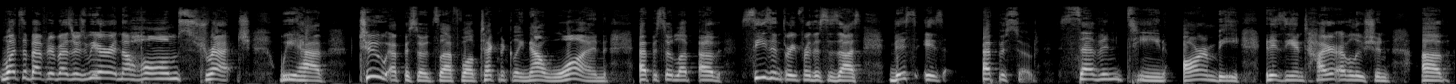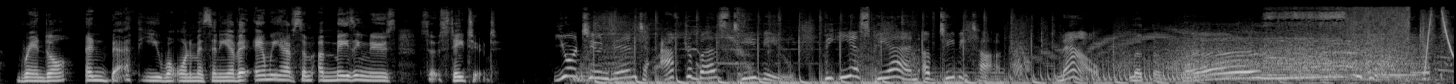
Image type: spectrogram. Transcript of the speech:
What's up, After Buzzers? We are in the home stretch. We have two episodes left. Well, technically now one episode left of season three for This Is Us. This is episode 17 R&B. It is the entire evolution of Randall and Beth. You won't want to miss any of it. And we have some amazing news, so stay tuned. You're tuned in to AfterBuzz TV, the ESPN of TV talk. Now, let the buzz begin.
